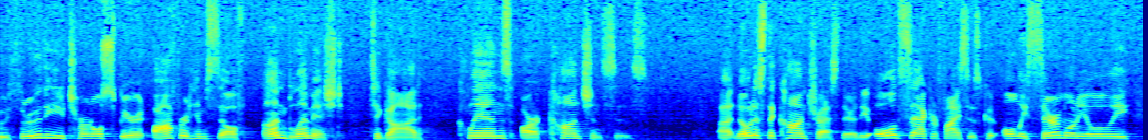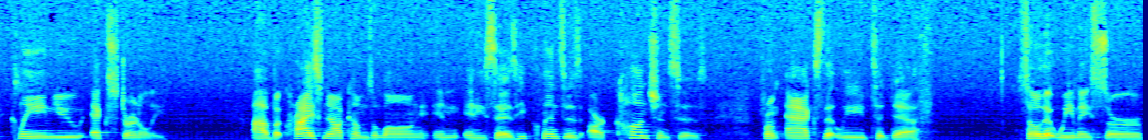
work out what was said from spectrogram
who through the eternal Spirit offered himself unblemished to God, cleanse our consciences? Uh, notice the contrast there. The old sacrifices could only ceremonially clean you externally. Uh, but Christ now comes along and, and he says he cleanses our consciences from acts that lead to death, so that we may serve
